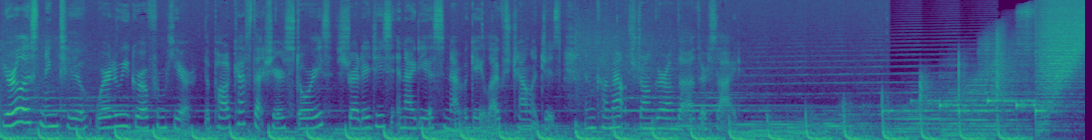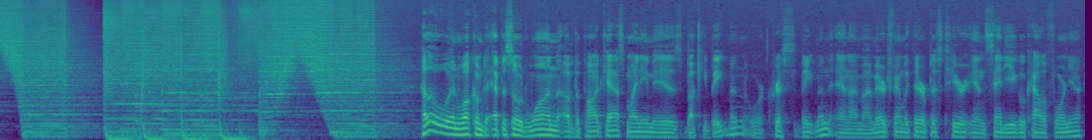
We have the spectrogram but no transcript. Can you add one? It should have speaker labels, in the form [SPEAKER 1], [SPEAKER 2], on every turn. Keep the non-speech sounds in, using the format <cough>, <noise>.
[SPEAKER 1] You're listening to Where Do We Grow From Here, the podcast that shares stories, strategies, and ideas to navigate life's challenges and come out stronger on the other side.
[SPEAKER 2] Hello and welcome to episode one of the podcast. My name is Bucky Bateman or Chris Bateman, and I'm a marriage family therapist here in San Diego, California.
